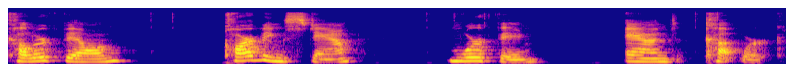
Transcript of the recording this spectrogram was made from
color film, carving stamp, morphing, and cut work.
